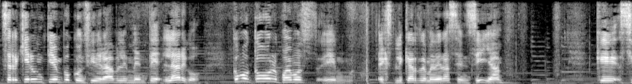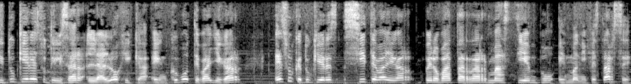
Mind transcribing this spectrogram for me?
se requiere un tiempo considerablemente largo. ¿Cómo, cómo lo podemos em, explicar de manera sencilla? Que si tú quieres utilizar la lógica en cómo te va a llegar, eso que tú quieres sí te va a llegar, pero va a tardar más tiempo en manifestarse.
